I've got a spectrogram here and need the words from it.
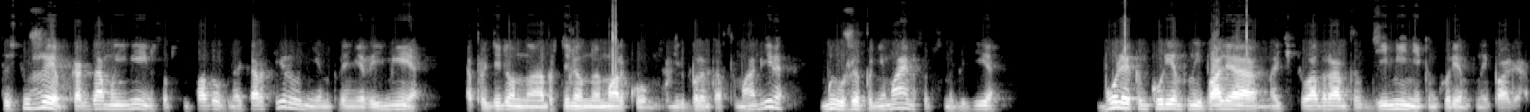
То есть уже, когда мы имеем, собственно, подобное картирование, например, имея определенную, определенную марку или бренд автомобиля, мы уже понимаем, собственно, где более конкурентные поля этих квадрантов, где менее конкурентные поля.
